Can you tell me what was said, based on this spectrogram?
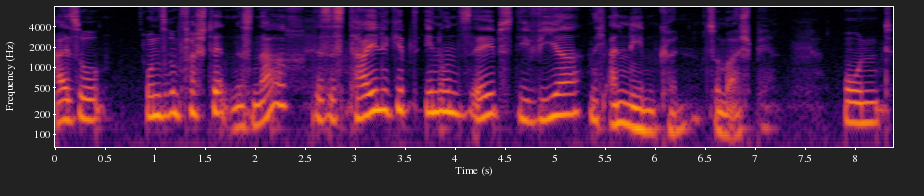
Also unserem Verständnis nach, dass es Teile gibt in uns selbst, die wir nicht annehmen können, zum Beispiel. Und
